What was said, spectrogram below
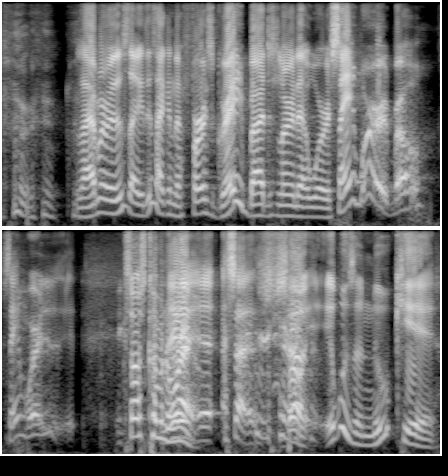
like I remember this like this like in the first grade, but I just learned that word, same word, bro, same word. It starts coming Man, around. uh, so, so it was a new kid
